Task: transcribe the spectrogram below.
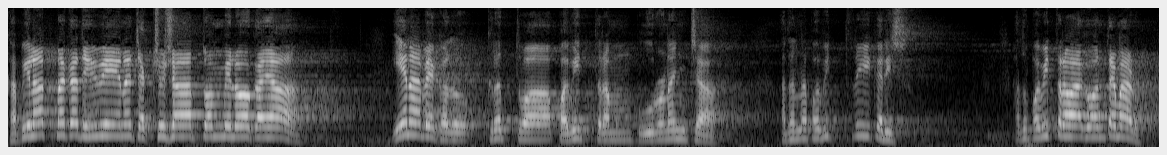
ಕಪಿಲಾತ್ಮಕ ದಿವ್ಯೇನ ಚಕ್ಷುಷಾ ತ್ವಂ ವಿಲೋಕಯ. ಏನಾಗಬೇಕದು? ಕೃತ್ವ ಪವಿತ್ರಂ ಪೂರ್ಣಂಚ. ಅದನ್ನು ಪವಿತ್ರೀಕರಿಸು. ಅದು ಪವಿತ್ರವಾಗುವಂತೆ ಮಾಡು.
